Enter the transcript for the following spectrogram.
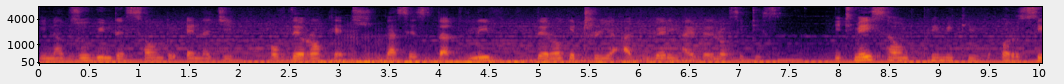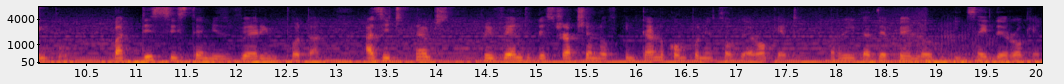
in absorbing the sound energy of the rocket gases that leave the rocket rear at very high velocities. It may sound primitive or simple, but this system is very important as it helps prevent destruction of internal components of the rocket rather the payload inside the rocket.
